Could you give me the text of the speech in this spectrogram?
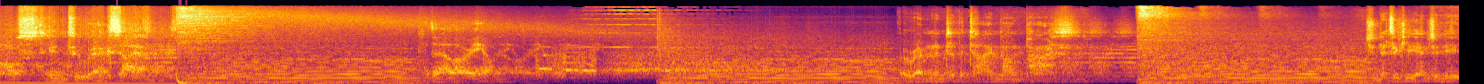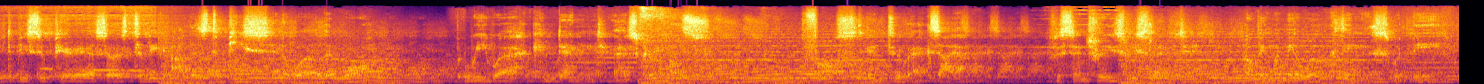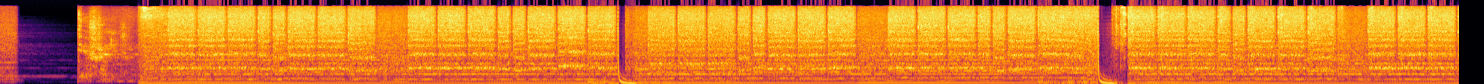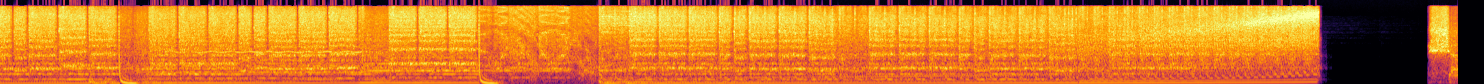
forced into exile. Who the hell are you? A remnant of a time long past. Genetically engineered to be superior so as to lead others to peace in a world at war. But we were condemned as criminals, forced into exile. For centuries we slept, hoping when we awoke things would be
